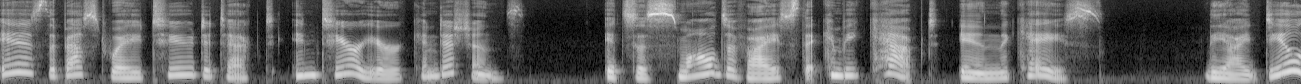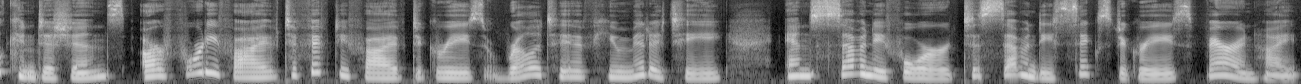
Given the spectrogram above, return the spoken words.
is the best way to detect interior conditions. It's a small device that can be kept in the case. The ideal conditions are 45 to 55 degrees relative humidity and 74 to 76 degrees Fahrenheit.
